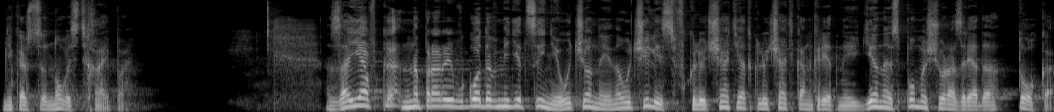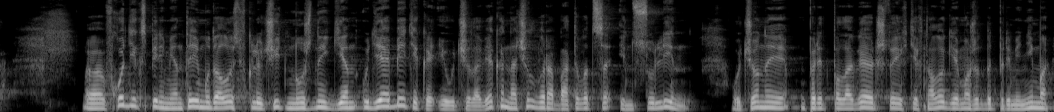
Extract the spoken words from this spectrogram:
мне кажется, новость хайпа. Заявка на прорыв года в медицине. Ученые научились включать и отключать конкретные гены с помощью разряда тока. Э, В ходе эксперимента им удалось включить нужный ген у диабетика, и у человека начал вырабатываться инсулин. Ученые предполагают, что их технология может быть применима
